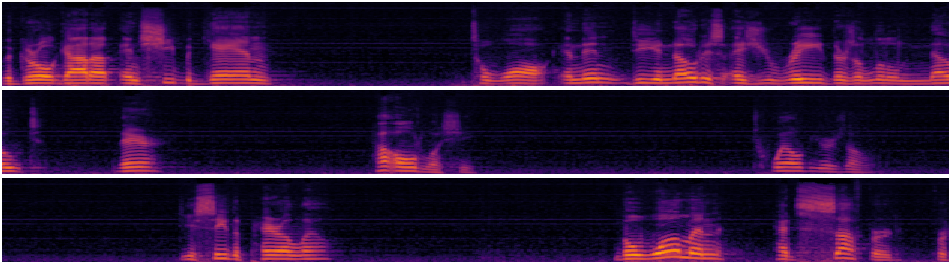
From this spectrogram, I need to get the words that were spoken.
the girl got up and she began to walk. And then, do you notice as you read, there's a little note there? How old was she? 12 years old. Do you see the parallel? The woman had suffered for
